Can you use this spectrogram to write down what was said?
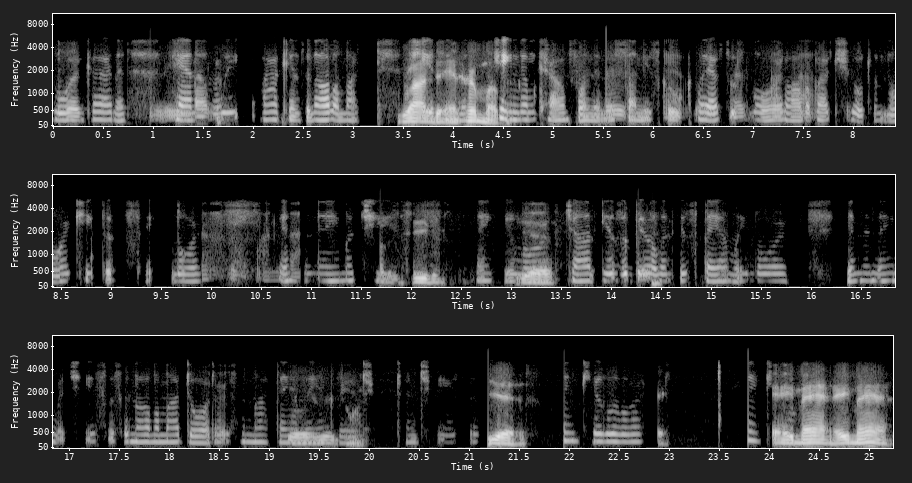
Lord God, and Hannah Lee Watkins, and all of my Rhonda kids and her mother. Kingdom Counseling and the Sunday school classes, Lord, all of our children, Lord, keep them safe, Lord, in the name of Jesus. Jeter. Thank you, Lord. Yes. John Isabel and his family, Lord, in the name of Jesus, and all of my daughters and my family and grandchildren, Jesus. Yes. Thank you, Lord. Thank you. Amen. Amen.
